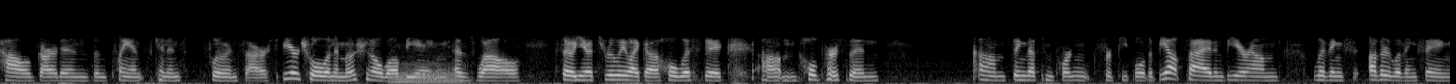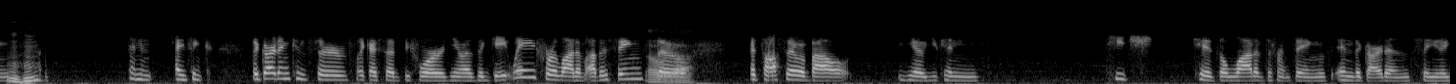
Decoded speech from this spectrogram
how gardens and plants can influence our spiritual and emotional well-being as well. So you know, it's really like a holistic, um, whole person um, thing that's important for people to be outside and be around living other living things. And I think the garden can serve, like I said before, you know, as a gateway for a lot of other things. Oh, so yeah. it's also about, you know, you can teach kids a lot of different things in the garden. So, you know,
